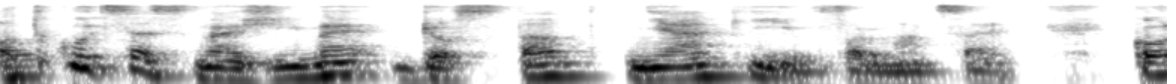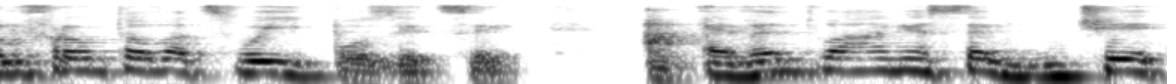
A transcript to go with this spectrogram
odkud se snažíme dostat nějaký informace, konfrontovat svoji pozici a eventuálně se vůči,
